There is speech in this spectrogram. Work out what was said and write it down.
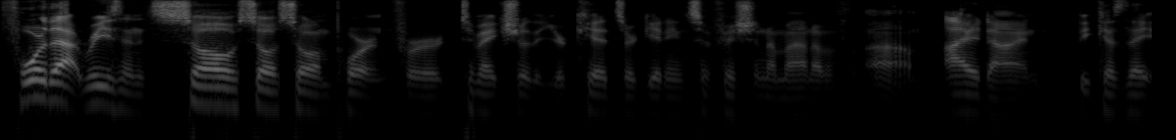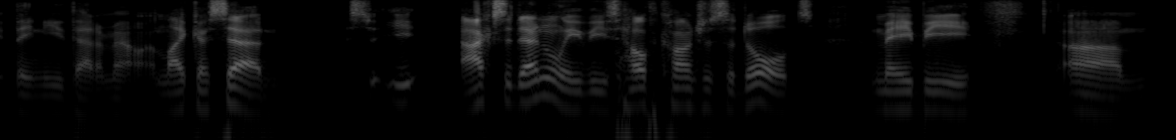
for that reason, it's so so so important for to make sure that your kids are getting sufficient amount of um, iodine because they, they need that amount. And like I said, accidentally these health conscious adults may be um,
